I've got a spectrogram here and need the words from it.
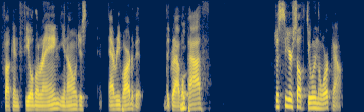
fucking feel the rain, you know, just every part of it. The gravel Well- path. Just see yourself doing the workout.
